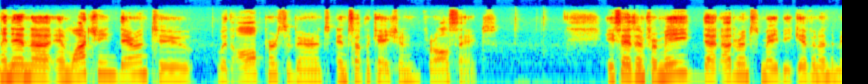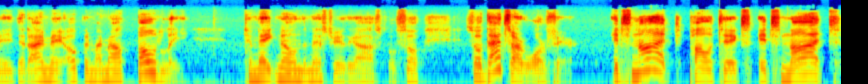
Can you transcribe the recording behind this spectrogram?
and then, uh, and watching thereunto with all perseverance and supplication for all saints. He says, And for me, that utterance may be given unto me, that I may open my mouth boldly to make known the mystery of the gospel. So, so that's our warfare. It's not politics. It's not,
